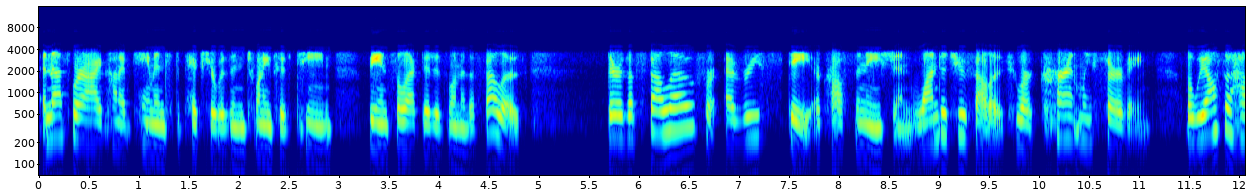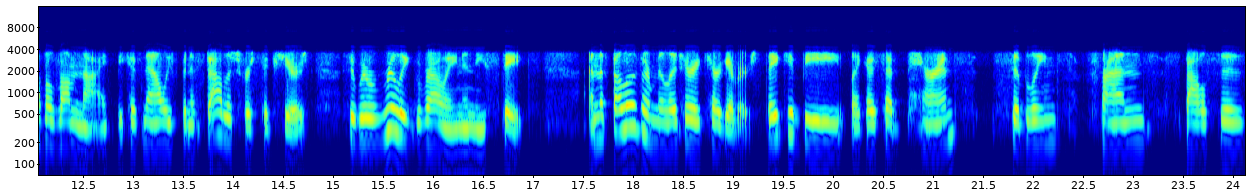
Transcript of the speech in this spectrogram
And that's where I kind of came into the picture was in 2015, being selected as one of the fellows. There's a fellow for every state across the nation, one to two fellows who are currently serving. But we also have alumni because now we've been established for six years. So we're really growing in these states. And the fellows are military caregivers. They could be, like I said, parents, siblings, friends, spouses,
